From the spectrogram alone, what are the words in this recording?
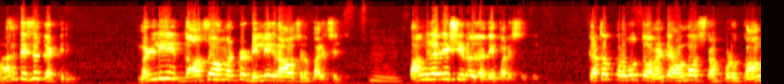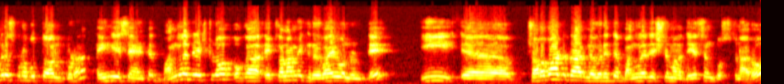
భారతదేశం కట్టింది. మళ్ళీ దాసోహం అంటూ ఢిల్లీకి రావాల్సిన పరిస్థితి. బంగ్లాదేశ్ ఈరోజు అదే పరిస్థితి. గత ప్రభుత్వాలు అంటే ఆల్మోస్ట్ అప్పుడు కాంగ్రెస్ ప్రభుత్వాలు కూడా ఏం చేశాయంటే బంగ్లాదేశ్లో ఒక ఎకనామిక్ రివైవల్ ఉంటే ఈ చొరబాటుదారులు ఎవరైతే బంగ్లాదేశ్ మన దేశంకి వస్తున్నారో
